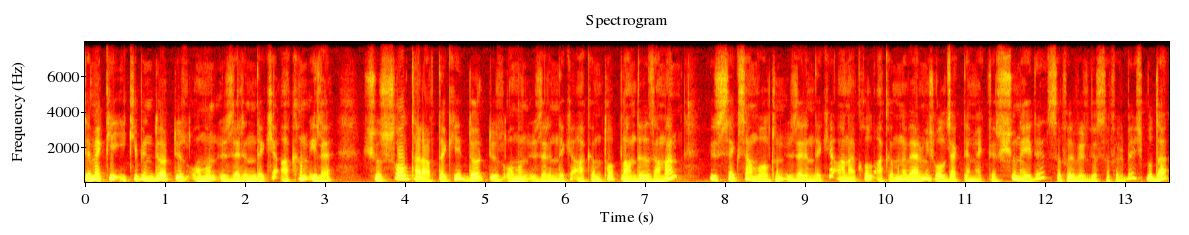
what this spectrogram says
demek ki 2400 ohmun üzerindeki akım ile şu sol taraftaki 400 ohmun üzerindeki akım toplandığı zaman 180 voltun üzerindeki ana kol akımını vermiş olacak demektir. Şu neydi? 0,05. Bu da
